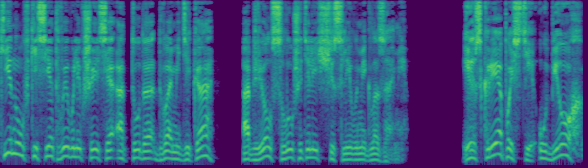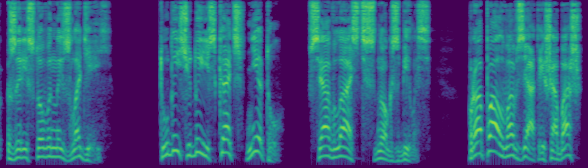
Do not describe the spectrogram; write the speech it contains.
кинул в кисет вывалившиеся оттуда два медика, обвел слушателей счастливыми глазами. «Из крепости убег зарестованный злодей. Туды-сюды искать нету, вся власть с ног сбилась. Пропал во взятый шабаш.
